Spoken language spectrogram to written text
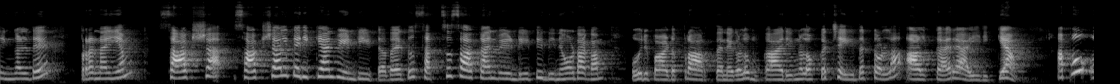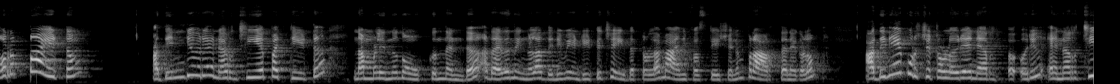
നിങ്ങളുടെ പ്രണയം സാക്ഷാ സാക്ഷാത്കരിക്കാൻ വേണ്ടിയിട്ട് അതായത് സക്സസ് ആക്കാൻ വേണ്ടിയിട്ട് ഇതിനോടകം ഒരുപാട് പ്രാർത്ഥനകളും കാര്യങ്ങളൊക്കെ ചെയ്തിട്ടുള്ള ആൾക്കാരായിരിക്കാം. അപ്പോൾ ഉറപ്പായിട്ടും അതിന്റെ ഒരു എനർജിയെ പറ്റിയിട്ട് നമ്മൾ ഇന്ന് നോക്കുന്നുണ്ട്. അതായത് നിങ്ങൾ അതിന് വേണ്ടിയിട്ട് ചെയ്തിട്ടുള്ള മാനിഫെസ്റ്റേഷനും പ്രാർത്ഥനകളും അതിനെ കുറിച്ചിട്ടുള്ള ഒരു എനർ ഒരു എനർജി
